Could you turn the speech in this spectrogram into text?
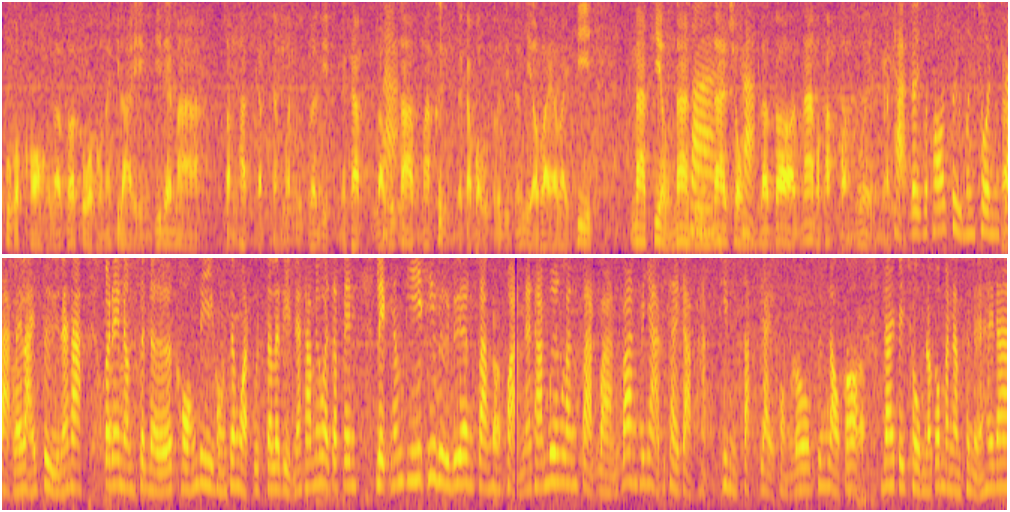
ผู้ปกครองแล้วก็ตัวของนักกีฬาเองที่ได้มา สัมผัสกับจังหวัดอุตรดิตถ์นะครับ เราได้ทราบมากขึ้นนะครับว่าอุตรดิตถ์นั้นมีอะไรอะไรที่น่าเที่ยว น่าดู ใช่น่าชม ค่ะ แล้วก็น่ามาพักผ่อนด้วยนะครับ ค่ะ โดยเฉพาะสื่อมวลชนครับจากหลาย ๆ สื่อนะคะ ก็ได้นำเสนอของดีของจังหวัดอุตรดิตถ์นะคะ ไม่ว่าจะเป็นเหล็กน้ำพีที่ลือเรื่องตามครัคบวามขวัญนะคะ เมืองลังสาดหวานบ้านพระยาพิชัยดาบหักถิ่นศักดิ์ใหญ่ของโลก ซึ่งเราก็ครับได้ไปชมแล้วก็มานำเสนอให้ได้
